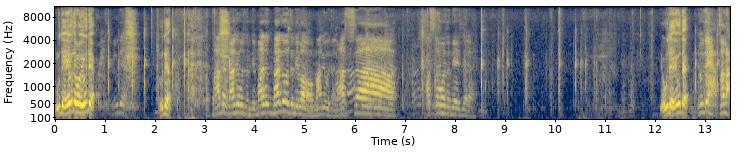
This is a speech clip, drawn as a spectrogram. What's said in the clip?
येऊ द्या येऊ द्या भाऊ येऊ द्या. येऊ द्या. मागे मागे वजन दे मागे मागे वजन दे बाबा मागे वजन. असा असं वजन द्यायचं. येऊ द्या येऊ द्या. येऊ द्या चला.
